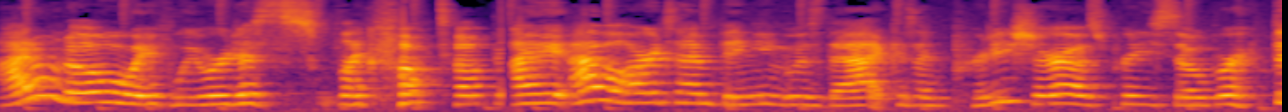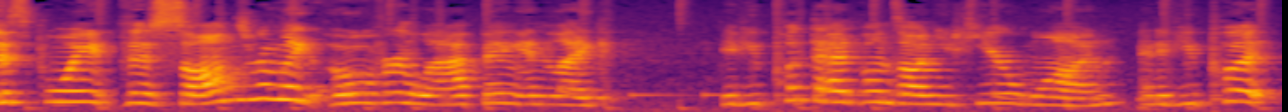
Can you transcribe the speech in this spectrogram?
I don't know if we were just like fucked up. I have a hard time thinking it was that because I'm pretty sure I was pretty sober at this point. The songs were like overlapping and like if you put the headphones on you'd hear one and if you put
